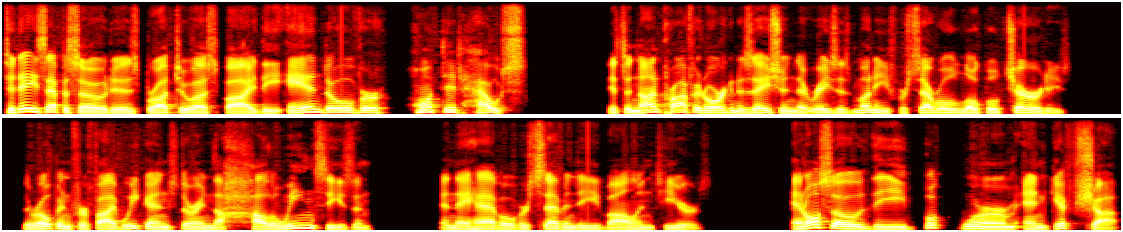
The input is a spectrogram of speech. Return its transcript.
Today's episode is brought to us by the Andover Haunted House. It's a nonprofit organization that raises money for several local charities. They're open for five weekends during the Halloween season, and they have over 70 volunteers. And also the Bookworm and Gift Shop.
